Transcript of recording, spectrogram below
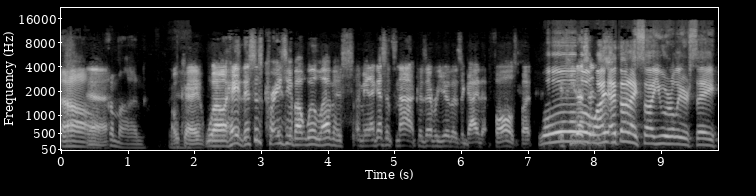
Oh, Yeah. come on. Okay. Well, hey, this is crazy about Will Levis. I mean, I guess it's not because every year there's a guy that falls, but Whoa, doesn't- I, I thought I saw you earlier say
